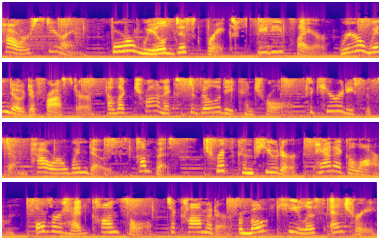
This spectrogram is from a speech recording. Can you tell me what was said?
power steering, four-wheel disc brakes, CD player, rear window defroster, electronic stability control, security system, power windows, compass, trip computer, panic alarm, overhead console, tachometer, remote keyless entry,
